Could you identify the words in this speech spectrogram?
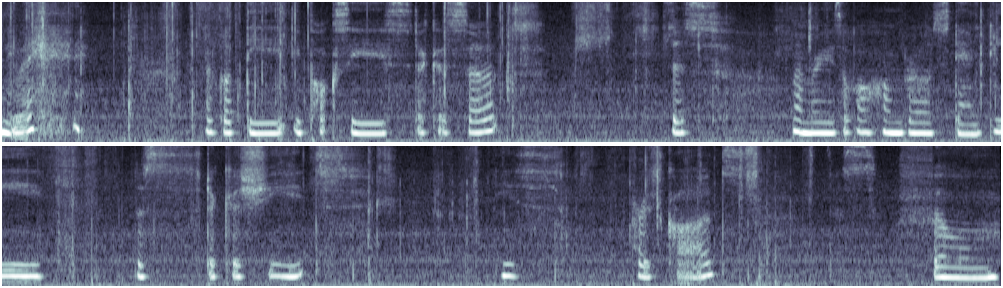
Anyway, I've got the epoxy sticker set. This Memories of Alhambra standee, the sticker sheet, these postcards, this film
